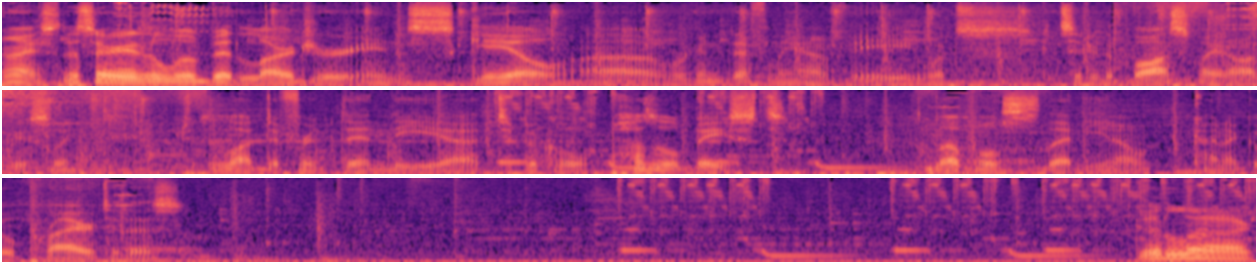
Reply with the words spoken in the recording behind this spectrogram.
Alright, so this area is a little bit larger in scale. Uh, we're going to definitely have a what's considered a boss fight, obviously, which is a lot different than the uh, typical puzzle-based levels that, you know, kind of go prior to this. Good luck!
